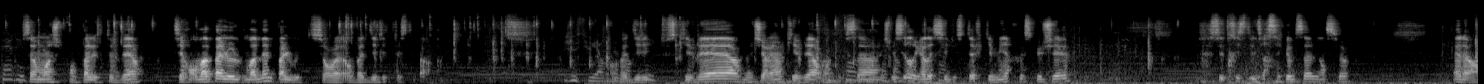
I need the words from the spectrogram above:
Comme ça moi je prends pas le stuff vert. On va pas le, on va même pas le loot sur, on va delete le stuff On va delete tout ce qui est vert, mais j'ai rien qui est vert moi comme ça. Je vais essayer de regarder si y a du stuff qui est meilleur que ce que j'ai. C'est triste de dire ça comme ça bien sûr. Alors,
